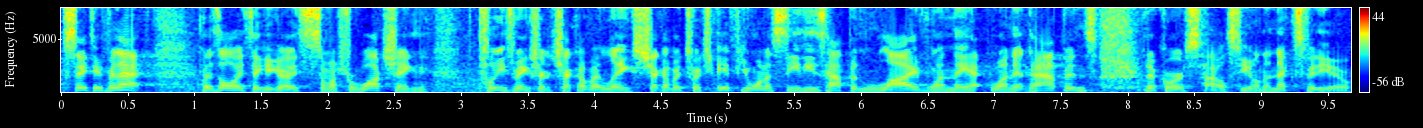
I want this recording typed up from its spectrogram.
stay tuned for that. As always, thank you guys so much for watching. Please make sure to check out my links. Check out my Twitch if you want to see these happen live when they when it happens. And of course, I'll see you on the next video.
